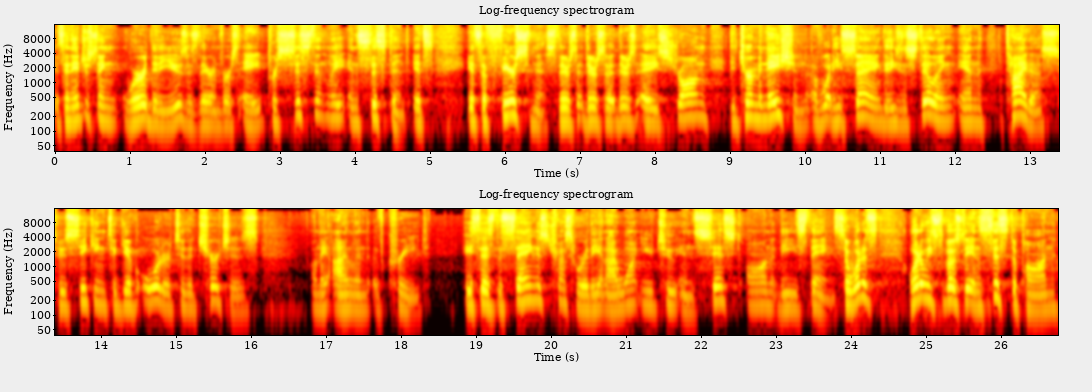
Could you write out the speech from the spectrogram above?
It's an interesting word that he uses there in verse 8, persistently insistent. It's, it's a fierceness. There's, there's, a, there's a strong determination of what he's saying that he's instilling in Titus, who's seeking to give order to the churches on the island of Crete. He says, The saying is trustworthy, and I want you to insist on these things. So, what, is, what are we supposed to insist upon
